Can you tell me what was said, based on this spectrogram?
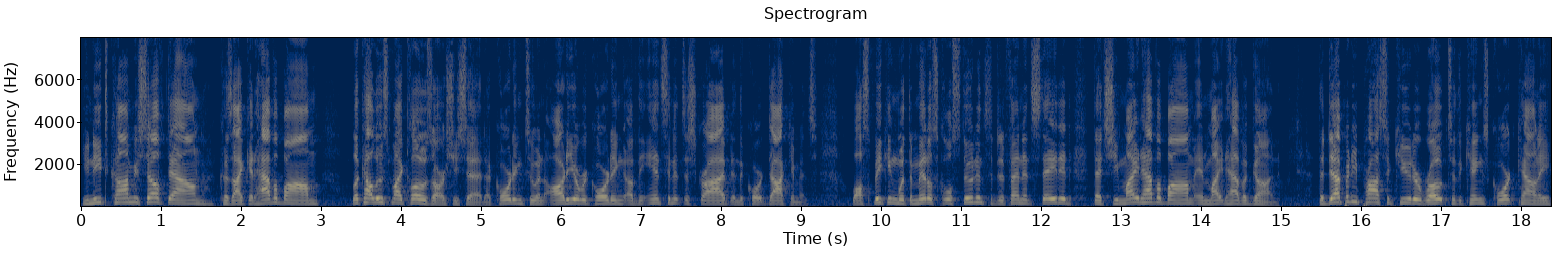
You need to calm yourself down because I could have a bomb. Look how loose my clothes are, she said, according to an audio recording of the incident described in the court documents. While speaking with the middle school students, the defendant stated that she might have a bomb and might have a gun. The deputy prosecutor wrote to the Kings Court County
